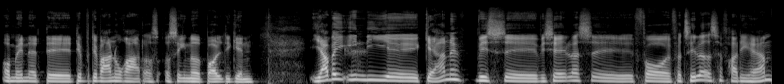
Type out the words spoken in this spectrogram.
og men at øh, det, det var nu rart at, at se noget bold igen. Jeg vil egentlig øh, gerne, hvis, øh, hvis jeg ellers øh, får, får tilladelse fra de her,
